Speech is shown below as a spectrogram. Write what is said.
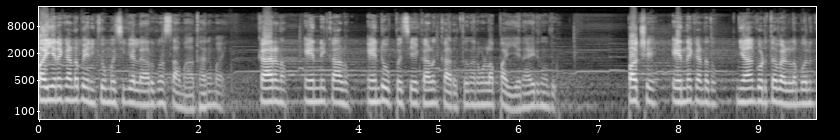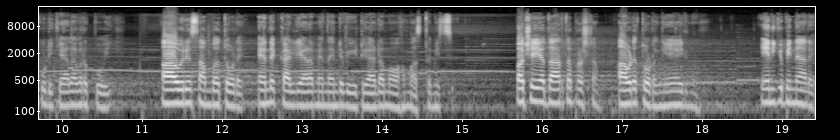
പയ്യനെ കണ്ടപ്പോൾ എനിക്ക് ഉമ്മച്ചിക്ക് എല്ലാവർക്കും സമാധാനമായി. കാരണം എന്നെക്കാളും എന്റെ ഉപ്പച്ചിയേക്കാളും കറുത്ത നിറമുള്ള പയ്യനായിരുന്നത്. പക്ഷേ എന്നെ കണ്ടതും ഞാൻ കൊടുത്ത വെള്ളം പോലും കുടിക്കാതെ അവർ പോയി. ആ ഒരു സംഭവത്തോടെ എന്റെ കല്യാണം എന്ന എന്റെ വീട്ടുകാരുടെ മോഹം അസ്തമിച്ചു. പക്ഷേ യഥാർത്ഥ പ്രശ്നം അവിടെ തുടങ്ങിയായിരുന്നു എനിക്ക് പിന്നാലെ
